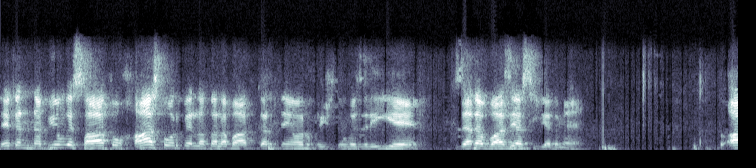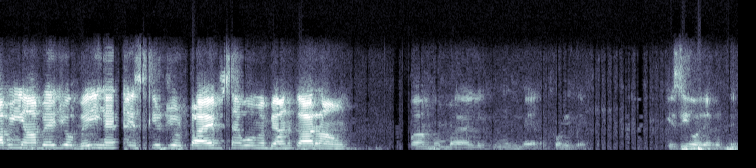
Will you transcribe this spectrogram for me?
लेकिन नबियों के साथ वो ख़ास तौर पर अल्लाह ताला बात करते हैं और फरिश्तों के ज़रिए ज़्यादा वाज सीयत में तो अब यहाँ पे जो वही है, इसकी जो टाइप्स हैं, वो मैं बयान कर रहा हूँ। थोड़ी देर इजी हो जाए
